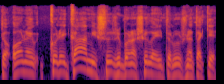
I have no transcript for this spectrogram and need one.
To one kolejkami szły, żeby ona szyła i to różne takie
